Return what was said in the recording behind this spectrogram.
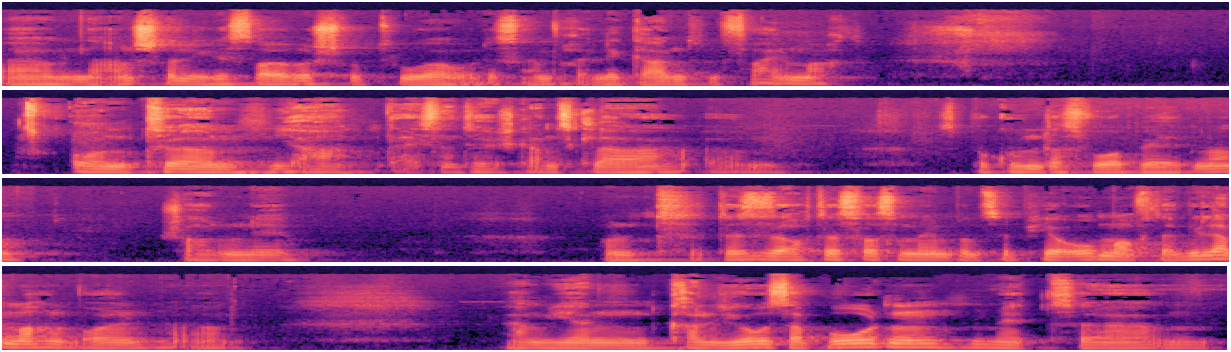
ähm, eine anständige Säurestruktur, wo das einfach elegant und fein macht. Und ähm, ja, da ist natürlich ganz klar ähm, das Burgund das Vorbild, ne? Chardonnay. Und das ist auch das, was wir im Prinzip hier oben auf der Villa machen wollen. Ähm, wir haben hier einen grandioser Boden mit ähm,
